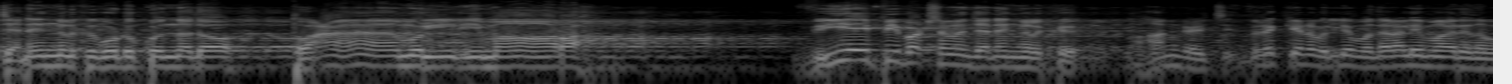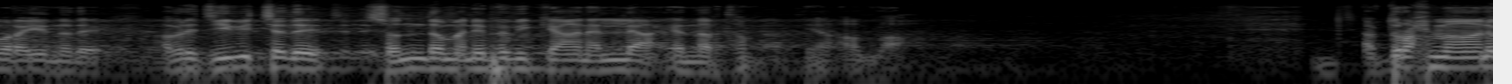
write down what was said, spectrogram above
ജനങ്ങൾക്ക് കൊടുക്കുന്നതോ? ത്വാമുൽ ഇമാറ. വി ഐ പി ഭക്ഷണം ജനങ്ങൾക്ക്. മഹാൻ കഴിച്ചു. ഇവരൊക്കെയാണ് വലിയ മുതലാളിമാരെന്ന് പറയുന്നത്. അവർ ജീവിച്ചത് സ്വന്തം അനുഭവിക്കാനല്ല എന്നർത്ഥം. അള്ളാഹ് അബ്ദുറഹ്മാൻ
